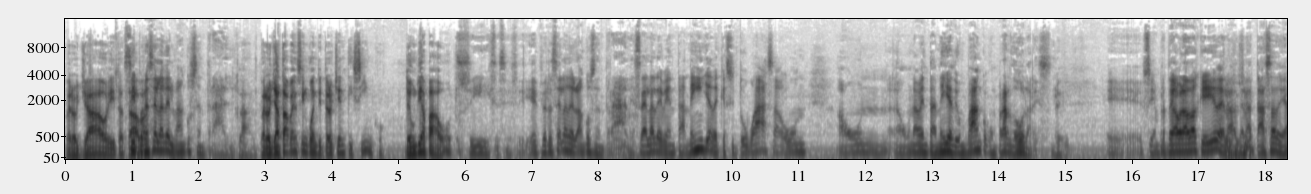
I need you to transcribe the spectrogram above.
Pero ya ahorita sí, estaba. pero esa es la del Banco Central. Claro. Pero ya estaba en 53.85. De un día para otro. Sí, sí, sí, sí. Eh, Pero esa es la del Banco Central. Esa es la de ventanilla, de que si tú vas a un a, un, a una ventanilla de un banco a comprar dólares. Sí. Eh, siempre te he hablado aquí de la, Sí, sí, de la tasa de,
